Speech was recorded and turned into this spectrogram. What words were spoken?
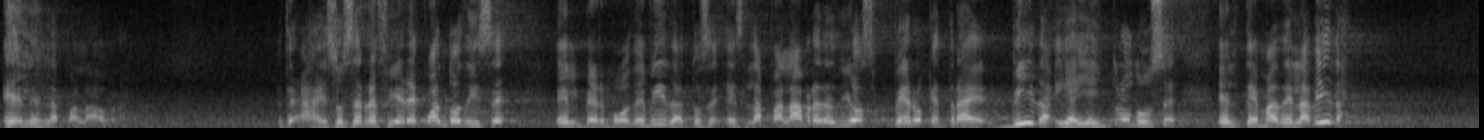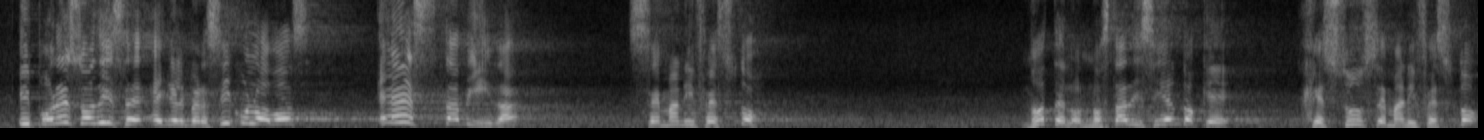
Él es la palabra. A eso se refiere cuando dice el verbo de vida. Entonces es la palabra de Dios, pero que trae vida. Y ahí introduce el tema de la vida. Y por eso dice en el versículo 2, esta vida se manifestó. Nótelo, no está diciendo que Jesús se manifestó.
